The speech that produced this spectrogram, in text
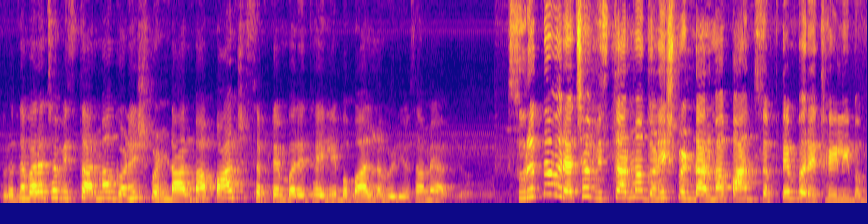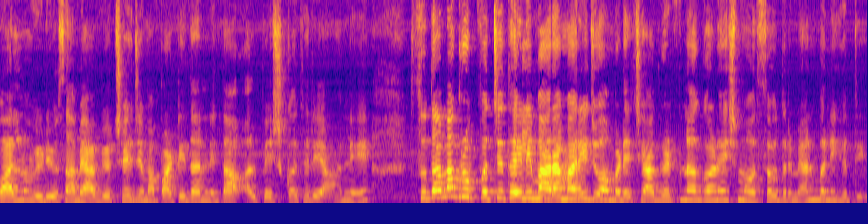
સુરતના વરાછા વિસ્તારમાં ગણેશ પંડાલમાં પાંચ સપ્ટેમ્બરે થયેલી બબાલનો વીડિયો સામે આવ્યો. સુરતના વરાછા વિસ્તારમાં ગણેશ પંડાલમાં પાંચ સપ્ટેમ્બરે થયેલી બબાલનો વીડિયો સામે આવ્યો છે, જેમાં પાટીદાર નેતા અલ્પેશ કથરિયા અને સુદામા ગ્રુપ વચ્ચે થયેલી મારામારી જોવા મળે છે. આ ઘટના ગણેશ મહોત્સવ દરમિયાન બની હતી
